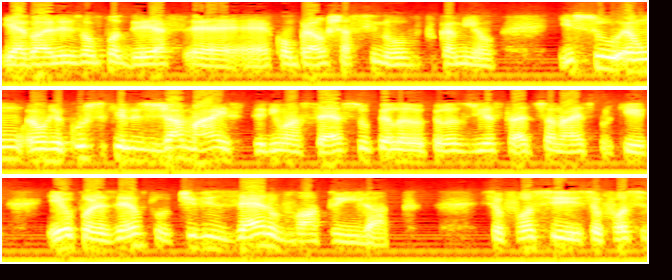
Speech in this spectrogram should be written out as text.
e agora eles vão poder é, é, comprar um chassi novo para o caminhão. Isso é um, é um recurso que eles jamais teriam acesso pela, pelas vias tradicionais, porque eu, por exemplo, tive zero voto em Ilhota. Se eu fosse, se eu fosse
